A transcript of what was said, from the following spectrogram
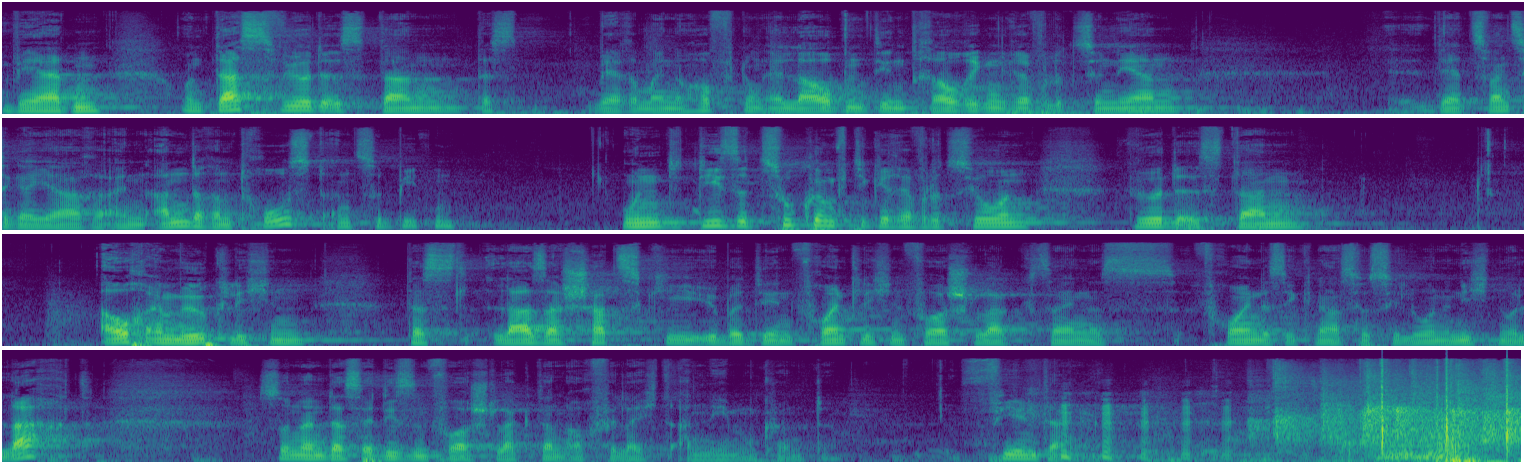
werden. Und das würde es dann, das wäre meine Hoffnung, erlauben, den traurigen Revolutionären der 20er Jahre einen anderen Trost anzubieten. Und diese zukünftige Revolution würde es dann auch ermöglichen, dass Lazar Schatzky über den freundlichen Vorschlag seines Freundes Ignatius Silone nicht nur lacht, sondern dass er diesen Vorschlag dann auch vielleicht annehmen könnte. Vielen Dank.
